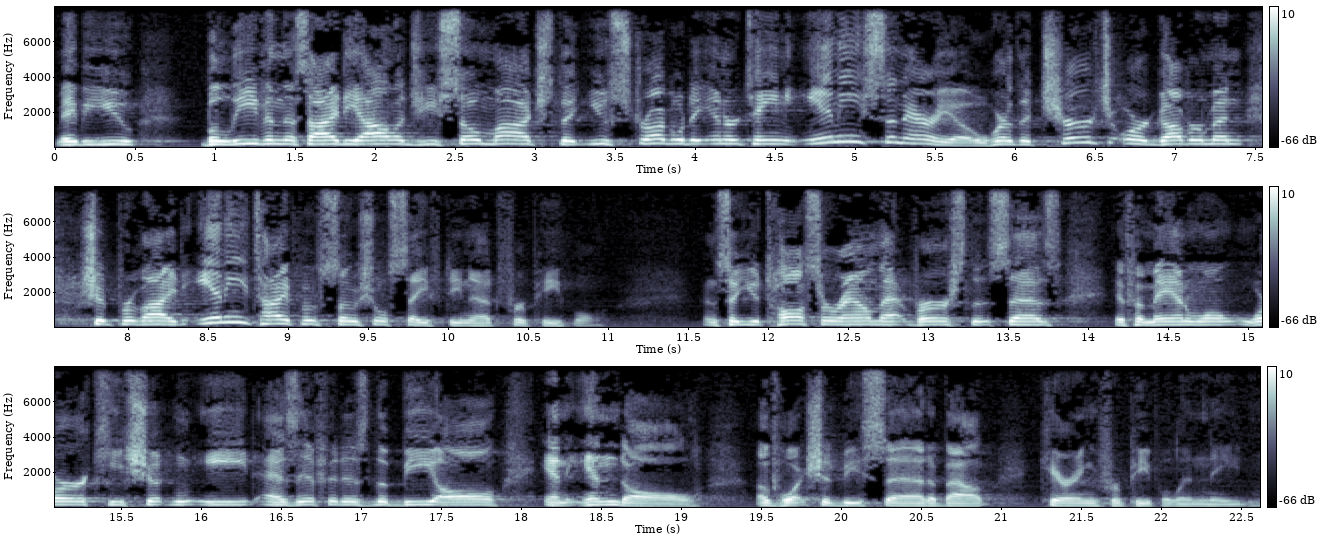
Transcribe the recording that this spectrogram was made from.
Maybe you believe in this ideology so much that you struggle to entertain any scenario where the church or government should provide any type of social safety net for people. And so you toss around that verse that says, if a man won't work, he shouldn't eat, as if it is the be all and end all of what should be said about caring for people in need.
